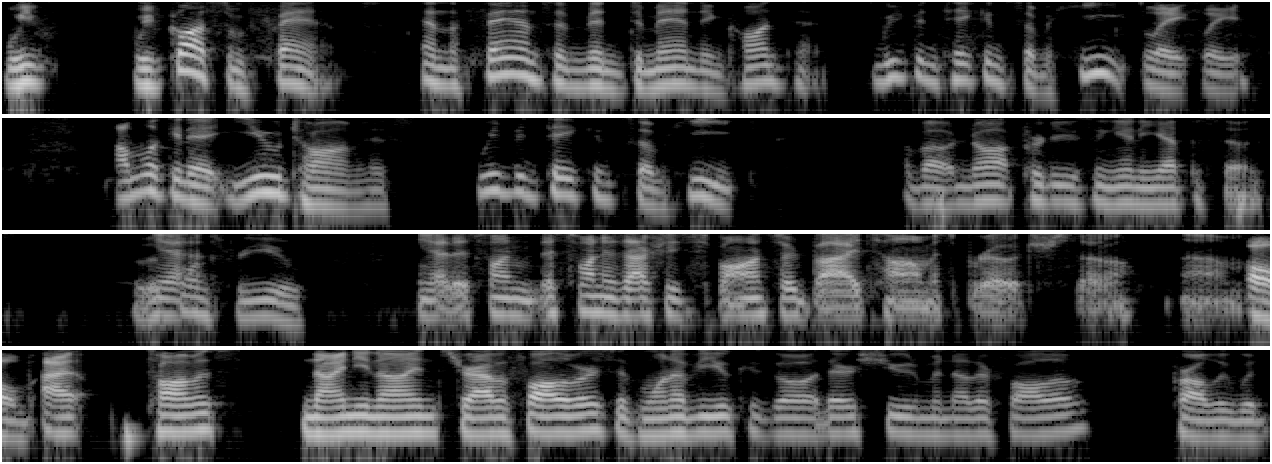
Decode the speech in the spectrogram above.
we've we've got some fans, and the fans have been demanding content. We've been taking some heat lately. I'm looking at you, Thomas. We've been taking some heat about not producing any episodes. So this yeah. one's for you. Yeah, this one this one is actually sponsored by Thomas Broach. So um, oh, I, Thomas, 99 Strava followers. If one of you could go out there, shoot him another follow, probably would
